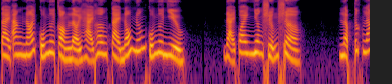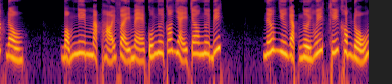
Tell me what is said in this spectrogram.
Tài ăn nói của ngươi còn lợi hại hơn tài nấu nướng của ngươi nhiều. Đại quan nhân sững sờ, lập tức lắc đầu. Bỗng nghiêm mặt hỏi vậy mẹ của ngươi có dạy cho ngươi biết, nếu như gặp người huyết khí không đủ,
